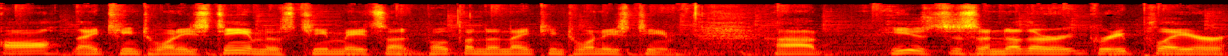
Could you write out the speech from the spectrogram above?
all 1920s team. Those teammates, on, both on the 1920s team. Uh, he is just another great player.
